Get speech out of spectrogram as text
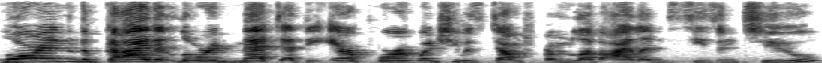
Lauren, the guy that Lauren met at the airport when she was dumped from Love Island season two,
